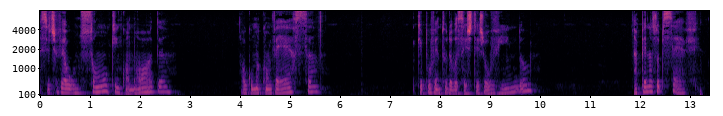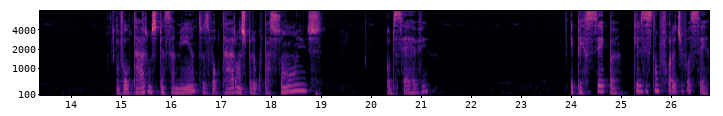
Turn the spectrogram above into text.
Se tiver algum som que incomoda, alguma conversa que porventura você esteja ouvindo, apenas observe. Voltaram os pensamentos, voltaram as preocupações. Observe e perceba que eles estão fora de você.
